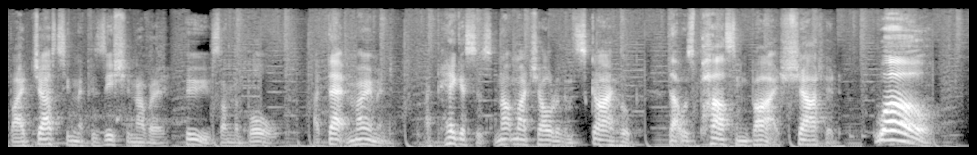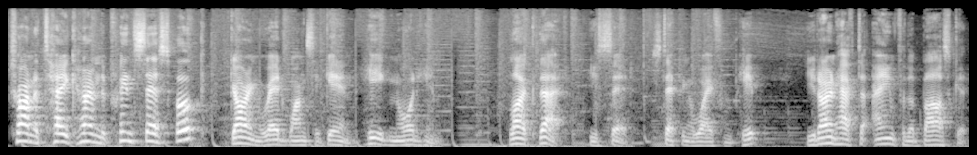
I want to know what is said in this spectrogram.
by adjusting the position of her hooves on the ball. At that moment, a Pegasus not much older than Skyhook that was passing by shouted, Whoa! Trying to take home the Princess Hook? Going red once again, he ignored him. Like that, he said, stepping away from Pipp. You don't have to aim for the basket.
